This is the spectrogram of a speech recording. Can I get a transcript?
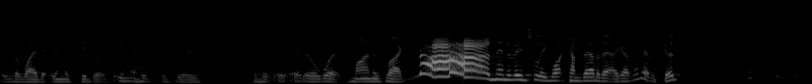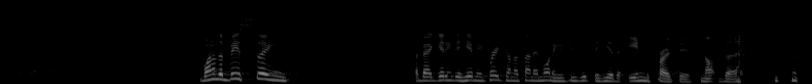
the, the way that Emma's head works. Emma has, is very, she it, it all works. Mine is like, ah! and then eventually what comes out of that, I go, well, that was good. One of the best things about getting to hear me preach on a Sunday morning is you get to hear the end process, not the.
